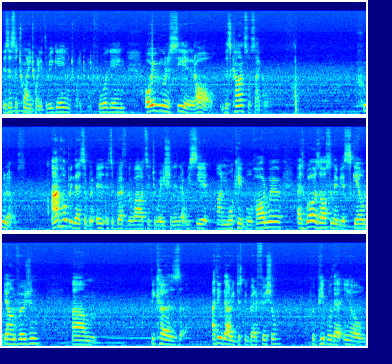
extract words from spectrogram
Is this a 2023 game, a 2024 game? Or even going to see it at all this console cycle? Who knows? I'm hoping that it's a, it's a Breath of the Wild situation and that we see it on more capable hardware, as well as also maybe a scaled down version, um, because I think that would just be beneficial for people that you know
